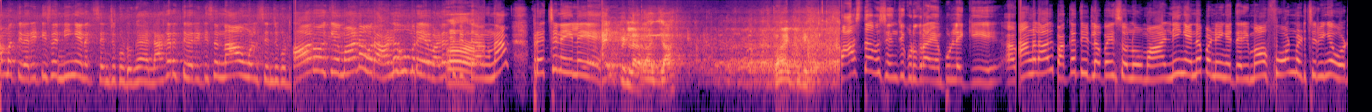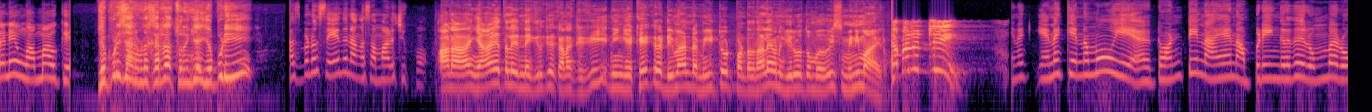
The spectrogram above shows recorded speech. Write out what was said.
கிராமத்து வெரைட்டிஸை நீங்க எனக்கு செஞ்சு கொடுங்க நகரத்து வெரைட்டிஸை நான் உங்களுக்கு செஞ்சு கொடுங்க ஆரோக்கியமான ஒரு அணுகுமுறையை வளர்த்துக்கிட்டாங்கன்னா பிரச்சனை இல்லையே பாஸ்தாவை செஞ்சு கொடுக்குறா என் பிள்ளைக்கு. நாங்களாவது பக்கத்து வீட்ல போய் சொல்லுவோமா நீங்க என்ன பண்ணுவீங்க தெரியுமா? ஃபோன் அடிச்சிருவீங்க உடனே உங்க அம்மாவுக்கு. எப்படி சார் இவ்வளவு கரெக்டா சொல்றீங்க எப்படி? ஹஸ்பண்டும் சேர்ந்து நாங்க சமாளிச்சுப்போம். ஆனா நியாயத்துல இன்னைக்கு இருக்க கணக்குக்கு நீங்க கேட்குற டிமாண்டை மீட் அவுட் பண்றதுனால அவனுக்கு இருபத்தொன்பது வயசு மினிமம் ஆயிரும். எனக்கு எனக்கு என்னமோ டுவெண்ட்டி நைன் அப்படிங்கிறது ரொம்ப ரோ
